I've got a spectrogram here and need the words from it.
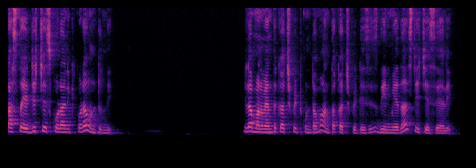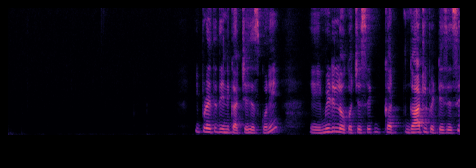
కాస్త అడ్జస్ట్ చేసుకోవడానికి కూడా ఉంటుంది. ఇలా మనం ఎంత ఖర్చు పెట్టుకుంటామో అంత ఖర్చు పెట్టేసి దీని మీద స్టిచ్ చేసేయాలి. ఇప్పుడైతే దీన్ని కట్ చేసేసుకొని ఈ మిడిల్లోకి వచ్చేసి కట్ ఘాట్లు పెట్టేసేసి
